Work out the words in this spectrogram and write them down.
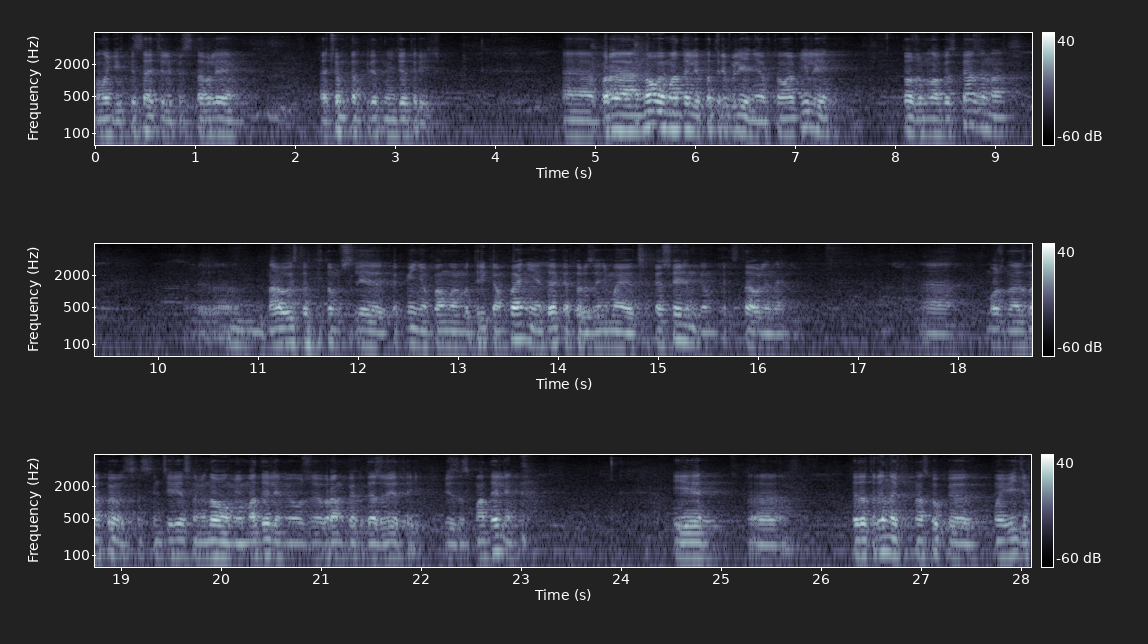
многих писателей представляем, о чем конкретно идет речь. Э, про новые модели потребления автомобилей тоже много сказано на выставке в том числе, как минимум, по-моему, три компании, да, которые занимаются кошерингом, представлены. Э, можно ознакомиться с интересными новыми моделями уже в рамках даже этой бизнес-модели. И э, этот рынок, насколько мы видим,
